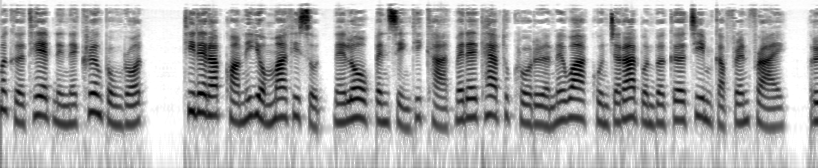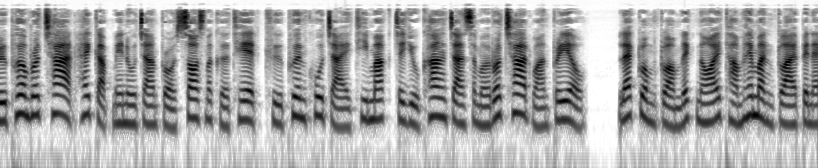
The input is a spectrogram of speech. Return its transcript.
มะเขือเทศหนึ่งในเครื่องปรุงรสที่ได้รับความนิยมมากที่สุดในโลกเป็นสิ่งที่ขาดไม่ได้แทบทุกครัวเรือนไม่ว่าคุณจะราดบนเบอร์เกอร์จิ้มกับเฟรนช์ฟรายหรือเพิ่มรสชาติให้กับเมนูจานโปรดซอสมะเขือเทศ คือเพื่อนคู่ใจที่มักจะอยู่ข้างจานเสมอรสชาติหวานเปรี้ยว และกลมกล่อมเล็กน้อยทำให้มันกลายเป็นไอ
